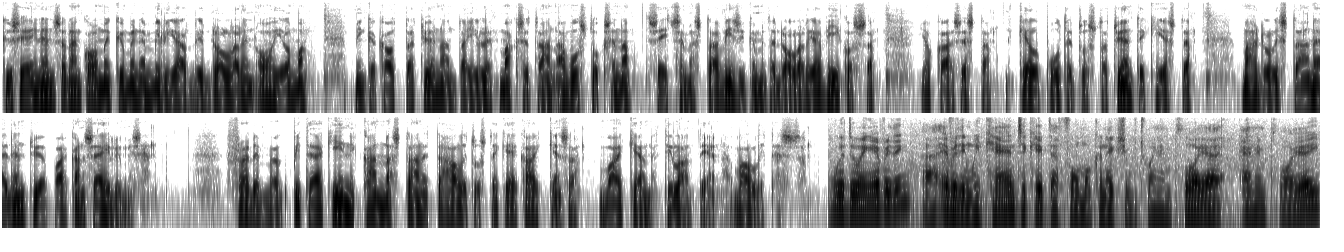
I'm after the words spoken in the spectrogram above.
Kyseinen 130 miljardin dollarin ohjelma, minkä kautta työnantajille maksetaan avustuksena 750 dollaria viikossa jokaisesta kelpuutetusta työntekijästä, mahdollistaa näiden työpaikan säilymisen. Fradenberg pitää kiinni kannastaan, että hallitus tekee kaikkensa vaikean tilanteen vallitessa. We're doing everything, uh, everything we can to keep that formal connection between employer and employee.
